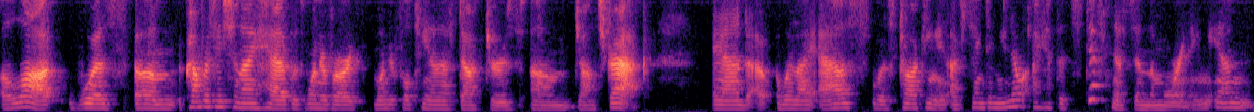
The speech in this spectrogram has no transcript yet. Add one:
a lot was um, conversation I had with one of our wonderful TMS doctors, um, John Stracks. And uh, when I asked, was talking, I was saying to him, you know, I have this stiffness in the morning, and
